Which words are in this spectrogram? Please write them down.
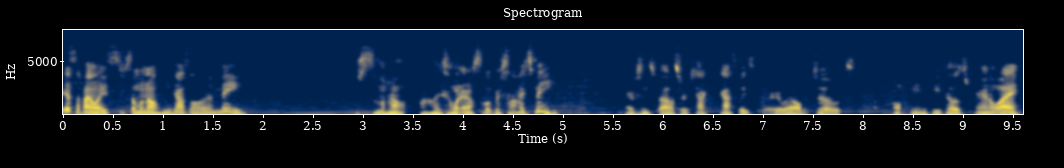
Yes, I finally see someone else in the castle than me. Someone else. Oh, finally, someone else besides me. Ever since Bowser attacked the castle, he's cleared away all the toads. Oh, me and the toads ran away.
